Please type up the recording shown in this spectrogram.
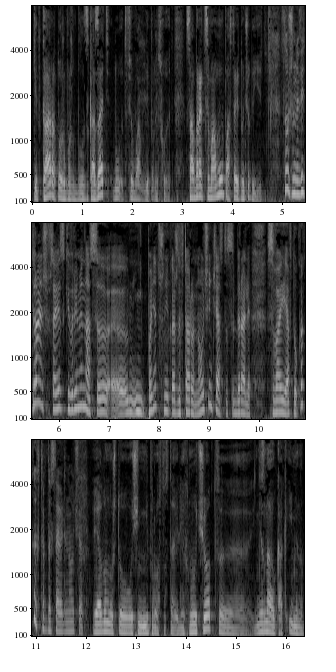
киткара, тоже можно было заказать. Ну, это все в Англии происходит. Собрать самому, поставить на учет и ездить. Слушай, ну ведь раньше, в советские времена, с, э, э, не- понятно, что не каждый второй, но очень часто собирали свои авто. Как их тогда ставили на учет? Я думаю, что очень непросто ставили их на учет. Э, Не знаю, как именно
